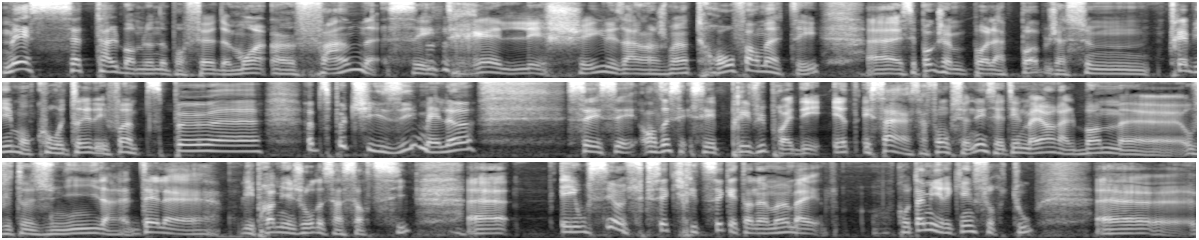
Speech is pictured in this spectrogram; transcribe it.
Mais cet album-là n'a pas fait de moi un fan. C'est très léché, les arrangements trop formatés. Euh, c'est pas que j'aime pas la pop, j'assume très bien mon côté des fois un petit peu, euh, un petit peu cheesy, mais là. C'est, c'est, on dirait que c'est prévu pour être des hits et ça, ça a fonctionné. Ça a été le meilleur album euh, aux États-Unis dès les premiers jours de sa sortie. Et aussi un succès critique étonnamment. Ben, côté américain surtout. Euh,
